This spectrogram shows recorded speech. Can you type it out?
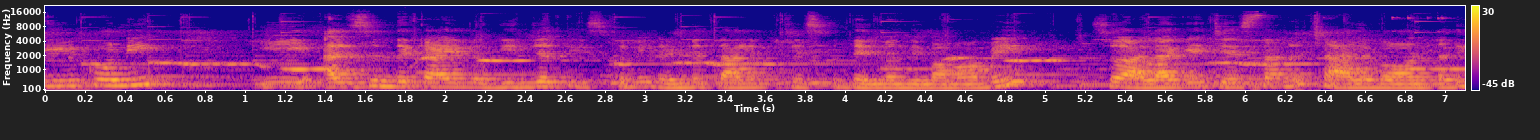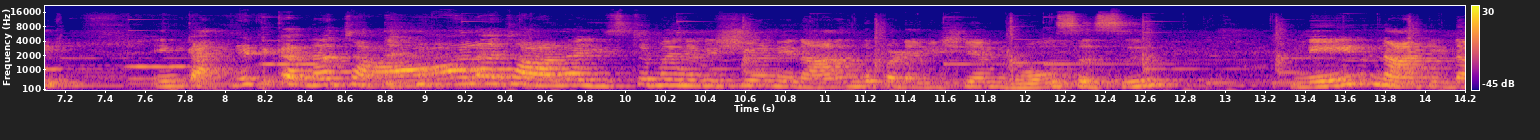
గిల్లుకొని ఈ అలసిందకాయలు గింజలు తీసుకొని రెండు తాలింపు చేసుకుని తినమంది మా మమ్మీ సో అలాగే చేస్తాను. చాలా బాగుంటుంది. ఇంకా అన్నిటికన్నా చాలా చాలా ఇష్టమైన విషయం నేను ఆనందపడే విషయం రోసెస్ నేను నాటిన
